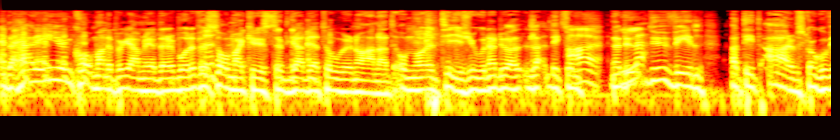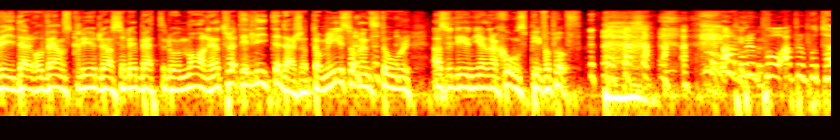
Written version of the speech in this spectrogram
Eh, det här är ju en kommande programledare både för Sommarkrysset, Gladiatoren och annat om nå- 10-20 när du, har liksom, Ja, när du, du vill att ditt arv ska gå vidare och vem skulle ju lösa det bättre då än Malin? Jag tror att det är lite där så att de är ju som en stor, alltså det är en generationspiff och puff. Apropå, apropå ta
